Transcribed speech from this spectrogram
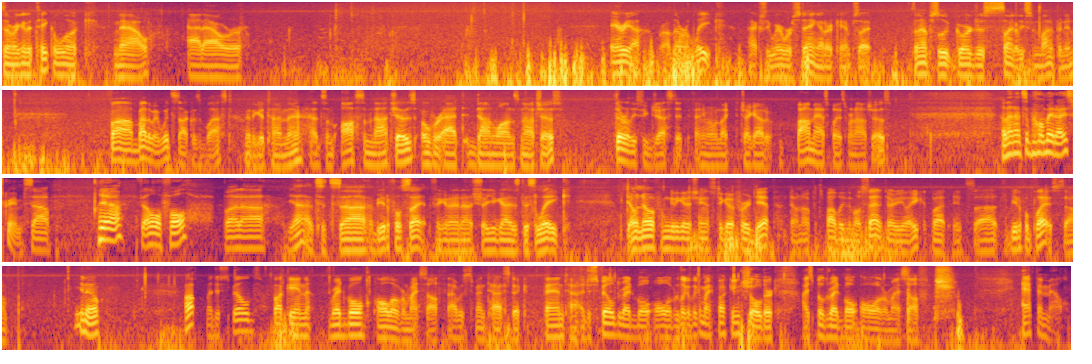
So we're gonna take a look now at our area, rather our lake, actually where we're staying at our campsite. It's an absolute gorgeous site, at least in my opinion. Uh, by the way, Woodstock was a blast. We had a good time there. Had some awesome nachos over at Don Juan's Nachos. Thoroughly suggest it if anyone would like to check out a bomb ass place for nachos. And then had some homemade ice cream. So, yeah, felt a little full, but uh, yeah, it's it's uh, a beautiful site. Figured I'd uh, show you guys this lake. Don't know if I'm gonna get a chance to go for a dip. Don't know if it's probably the most sanitary lake, but it's, uh, it's a beautiful place. So, you know, Oh, I just spilled fucking Red Bull all over myself. That was fantastic. Fantastic. I just spilled Red Bull all over. Look, look at my fucking shoulder. I spilled Red Bull all over myself. FML.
